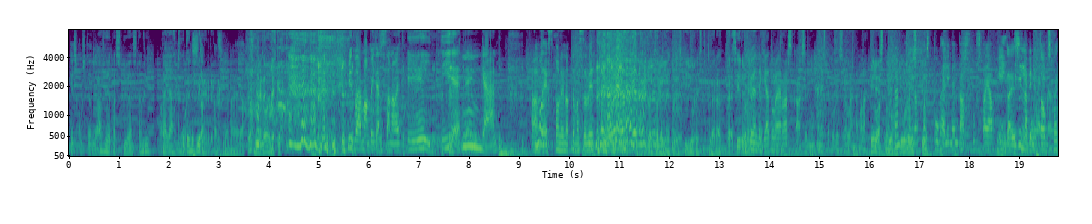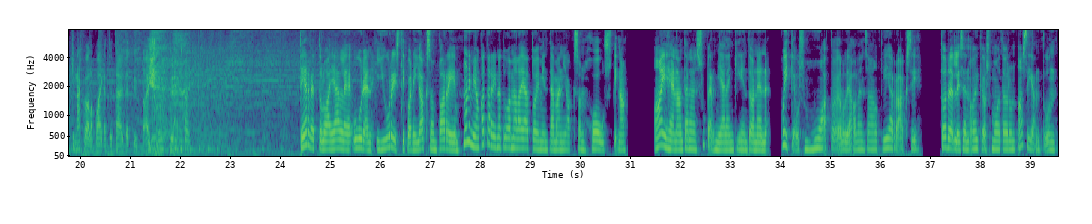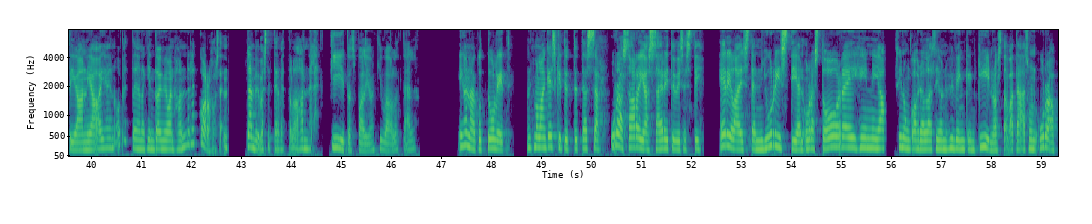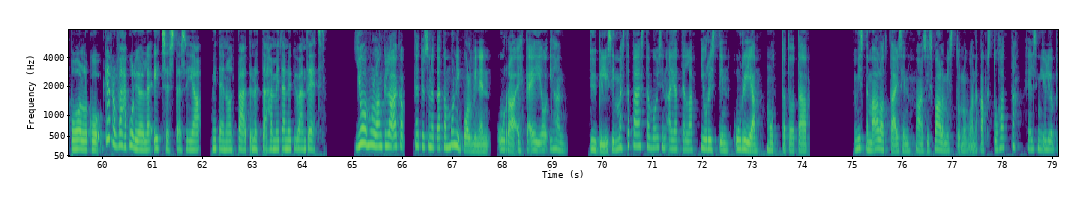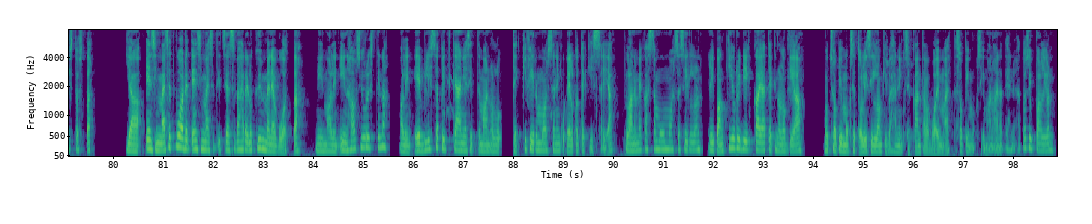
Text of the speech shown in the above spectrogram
keskustellaan asiakastyöstä, yrittäjähuudesta asiana ja Nyt varmaan pitäisi sanoa, että ei tietenkään. Anteeksi, olin ottamassa vettä juuri äsken. Todennäköisesti juristi pyöräyttää Kun silmiä. työntekijä tulee raskaaksi, niin hänestä tulisi jollain tavalla Millaista on juristi? Hän puhelimen taskusta ja Niin, tai sillä mietin, että onko kaikki näköalapaikat jo täytetty tai... tai Tervetuloa jälleen uuden Juristipodin jakson pariin. Mun nimi on Katariina Tuomela ja toimin tämän jakson hostina. Aiheena on tänään supermielenkiintoinen oikeusmuotoilu ja olen saanut vieraaksi todellisen oikeusmuotoilun asiantuntijan ja aiheen opettajanakin toimivan Hannele Korhosen. Lämpimästi tervetuloa Hannele. Kiitos paljon, kiva olla täällä. Ihanaa kun tulit. Nyt me ollaan keskitytty tässä urasarjassa erityisesti erilaisten juristien urastooreihin ja sinun kohdallasi on hyvinkin kiinnostava tämä sun urapolku. Kerro vähän kuulijoille itsestäsi ja miten oot päätynyt tähän, mitä nykyään teet. Joo, mulla on kyllä aika, täytyy sanoa, että aika monipolvinen ura. Ehkä ei ole ihan tyypillisimmästä päästä, voisin ajatella juristin uria, mutta tota, mistä mä aloittaisin? Mä oon siis valmistunut vuonna 2000 Helsingin yliopistosta. Ja ensimmäiset vuodet, ensimmäiset itse asiassa vähän reilu kymmenen vuotta, niin mä olin in-house-juristina. Mä olin Eblissä pitkään ja sitten mä oon ollut tekkifirmoissa, niin kuin Elkotekissä ja Planmekassa muun muassa silloin. Eli pankkijuridiikkaa ja teknologiaa. Mutta sopimukset oli silloinkin vähän niin kuin se kantava voima, että sopimuksia mä oon aina tehnyt ihan tosi paljon.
